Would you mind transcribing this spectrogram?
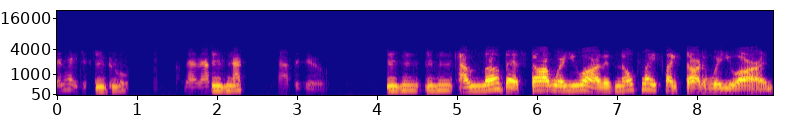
then hey, just keep mm-hmm. it moving. Now that's mm-hmm. exactly what you have to do. Mhm, mhm. I love that. Start where you are. There's no place like starting where you are and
